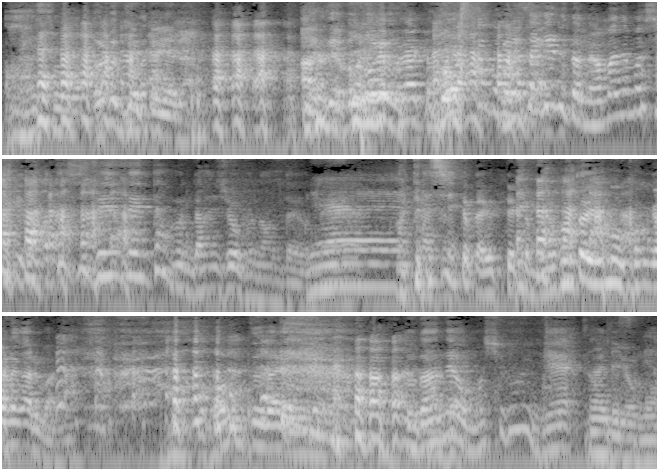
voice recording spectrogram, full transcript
あそう。俺も絶対嫌だ。あでも俺 でもなんかどうしても掘り下げると生々しいけど 私全然多分大丈夫なんだよね。ねえ。私とか言ってても本当にもうこんがらがるわね 本当だよね。本当だね。面白いね。何をも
